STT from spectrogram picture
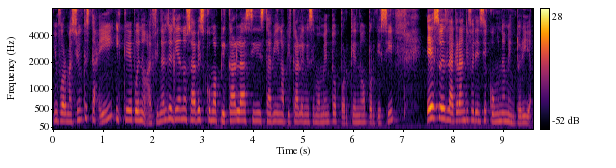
información que está ahí y que, bueno, al final del día no sabes cómo aplicarla, si está bien aplicarla en ese momento, por qué no, porque sí. Eso es la gran diferencia con una mentoría.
